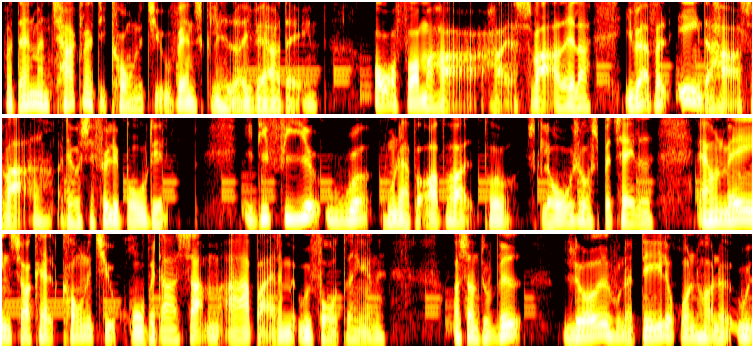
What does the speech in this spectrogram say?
hvordan man takler de kognitive vanskeligheder i hverdagen. Overfor mig har, har jeg svaret, eller i hvert fald en, der har svaret, og det var selvfølgelig Bodil. I de fire uger, hun er på ophold på Sklerosehospitalet, er hun med i en såkaldt kognitiv gruppe, der sammen arbejder med udfordringerne. Og som du ved, lovede hun at dele rundhåndet ud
